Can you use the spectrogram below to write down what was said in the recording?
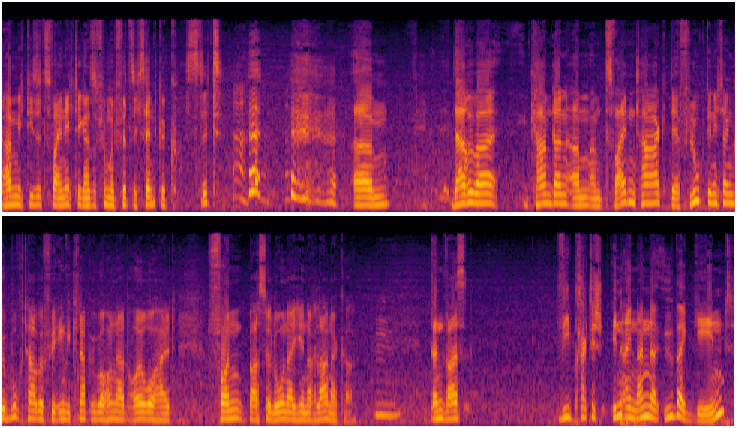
haben mich diese zwei Nächte ganze 45 Cent gekostet. ähm, darüber kam dann am, am, zweiten Tag der Flug, den ich dann gebucht habe, für irgendwie knapp über 100 Euro halt von Barcelona hier nach Larnaca. Mhm. Dann war es wie praktisch ineinander übergehend,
